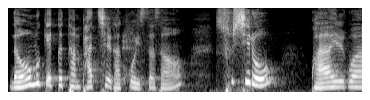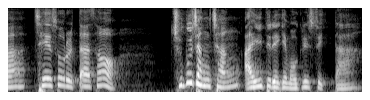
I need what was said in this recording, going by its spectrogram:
너무 깨끗한 밭을 갖고 있어서 수시로 과일과 채소를 따서 주구장창 아이들에게 먹일 수 있다.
